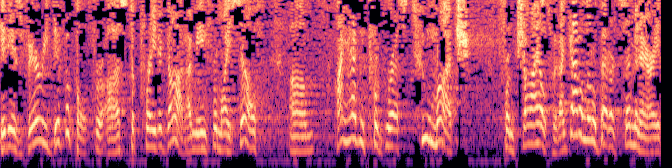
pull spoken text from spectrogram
it is very difficult for us to pray to God. I mean, for myself, um, I hadn't progressed too much from childhood. I got a little better at seminary,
